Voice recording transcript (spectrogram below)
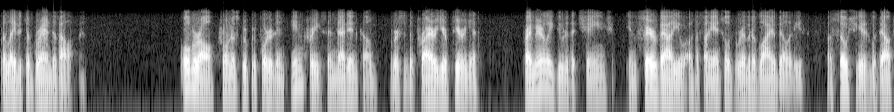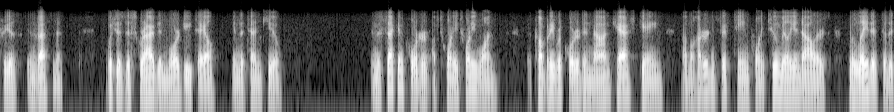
related to brand development. Overall, Cronos Group reported an increase in net income versus the prior year period, primarily due to the change in fair value of the financial derivative liabilities associated with Altria's investment, which is described in more detail in the 10-Q. In the second quarter of 2021, the company recorded a non-cash gain of $115.2 million related to the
